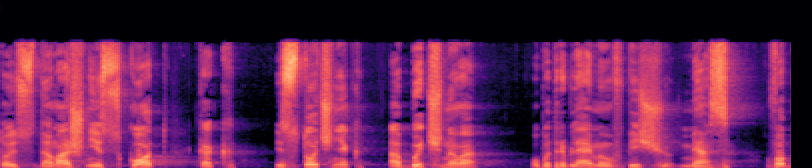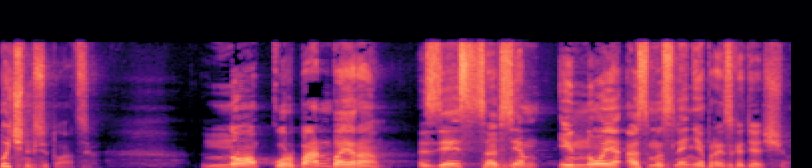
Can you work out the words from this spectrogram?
то есть домашний скот, как источник обычного употребляемого в пищу мяса. В обычных ситуациях. Но Курбан Байрам здесь совсем иное осмысление происходящего.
